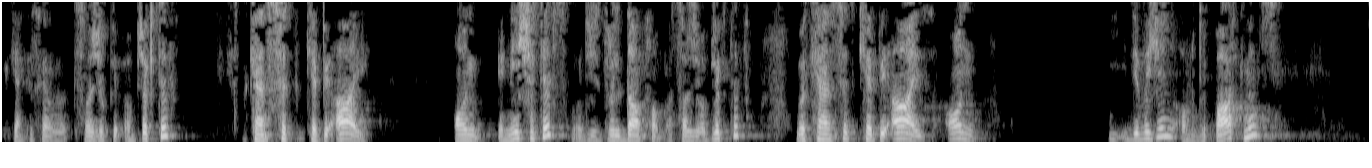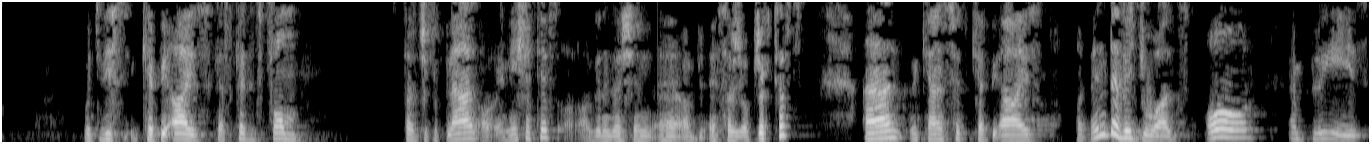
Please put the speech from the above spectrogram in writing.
we can cascade the strategic objective. We can set KPI on initiatives, which is drilled down from a strategy objective. We can set KPIs on division or departments, which these KPIs cascaded from strategic plan or initiatives or organization uh, strategy objectives. And we can set KPIs on individuals or employees,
